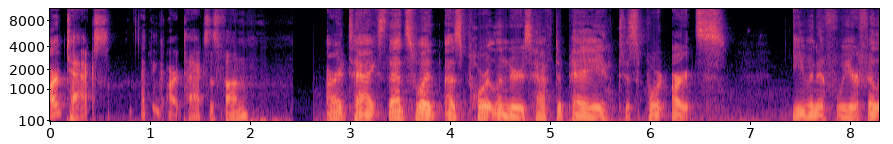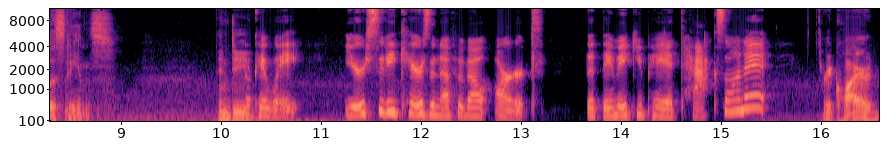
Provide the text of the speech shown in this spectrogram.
Art tax. I think art tax is fun. Art tax, that's what us Portlanders have to pay to support arts, even if we are Philistines. Indeed. Okay, wait. Your city cares enough about art that they make you pay a tax on it? Required.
